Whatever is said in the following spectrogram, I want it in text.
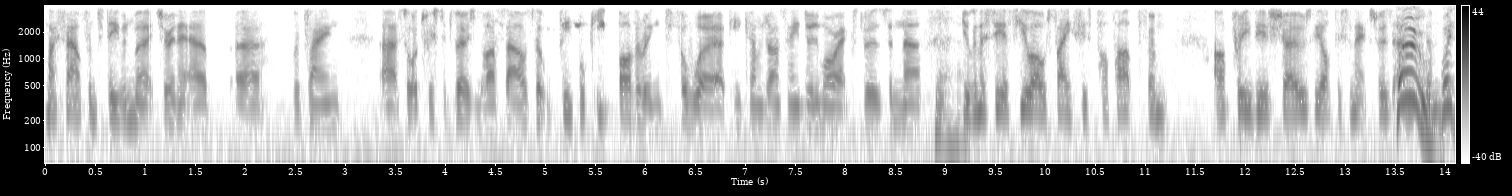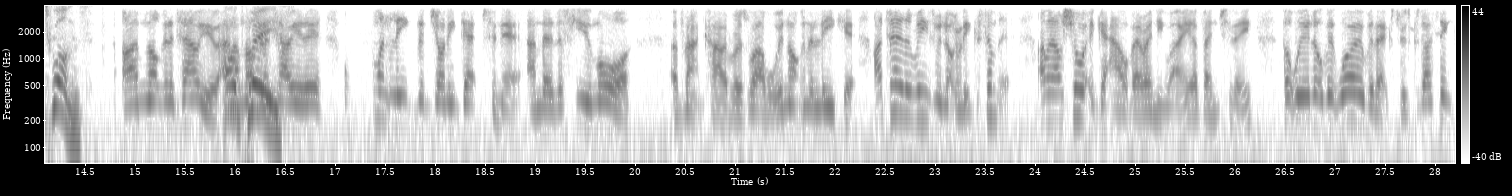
myself and Stephen Merchant are in it. Uh, uh, we're playing uh, sort of twisted versions of ourselves that people keep bothering for work. He comes around saying doing more extras, and uh, you're going to see a few old faces pop up from our previous shows, The Office and Extras. who? And, um, Which ones? I'm not going to tell you. And Oh, I'm not going please. to tell you the one leaked that Johnny Depp's in it, and there's a few more of that caliber as well. But we're not going to leak it. I'll tell you the reason we're not going to leak. Some, I mean, I'm sure it'll get out there anyway, eventually. But we're a little bit worried with extras because I think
